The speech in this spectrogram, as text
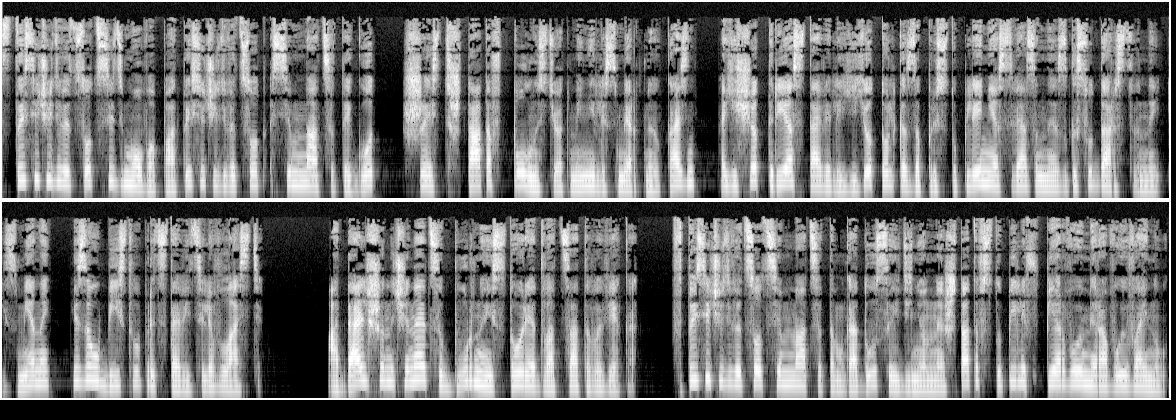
С 1907 по 1917 год шесть штатов полностью отменили смертную казнь, а еще три оставили ее только за преступления, связанные с государственной изменой и за убийство представителя власти. А дальше начинается бурная история XX века. В 1917 году Соединенные Штаты вступили в Первую мировую войну.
